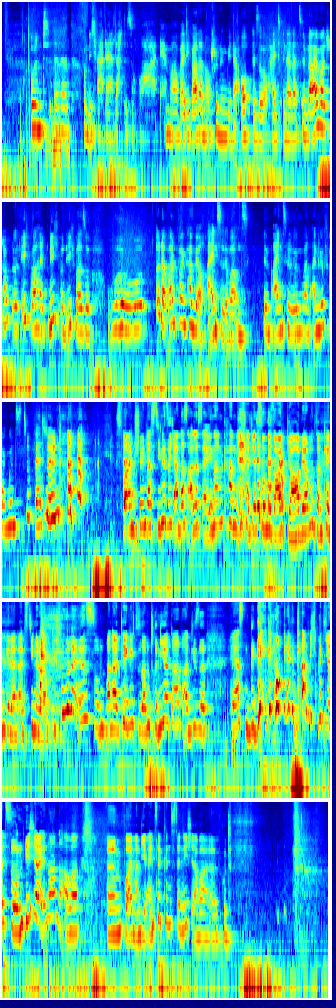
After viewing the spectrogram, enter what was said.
Und, äh, und ich war da, dachte so, boah, Emma, weil die war dann auch schon irgendwie in der, Au- also halt in der Nationalmannschaft und ich war halt nicht und ich war so, wow. Und am Anfang haben wir auch Einzel immer uns im Einzel irgendwann angefangen, uns zu betteln. Es ist vor allem schön, dass Stine sich an das alles erinnern kann. Ich hätte jetzt so gesagt, ja, wir haben uns dann kennengelernt, als Stine dann auf die Schule ist und man halt täglich zusammen trainiert hat. An diese ersten Begegnungen kann ich mich jetzt so nicht erinnern, aber ähm, vor allem an die Einzelkünste nicht, aber äh, gut.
